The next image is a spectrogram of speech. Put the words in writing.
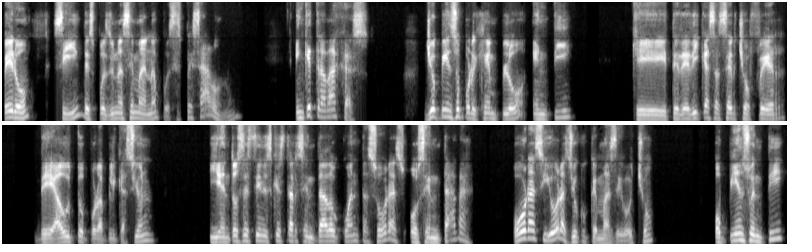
Pero sí, después de una semana, pues es pesado, ¿no? ¿En qué trabajas? Yo pienso, por ejemplo, en ti, que te dedicas a ser chofer de auto por aplicación y entonces tienes que estar sentado cuántas horas o sentada, horas y horas, yo creo que más de ocho. O pienso en ti,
